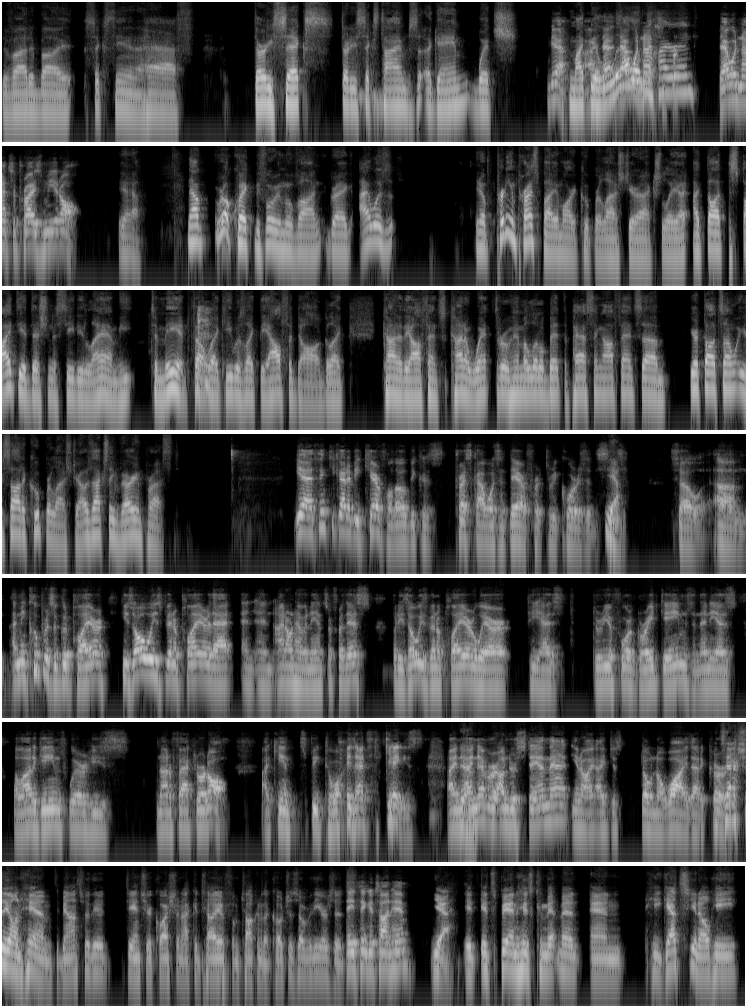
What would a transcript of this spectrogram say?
divided by 16 and a half 36 36 times a game which yeah might be a uh, that, little that would not higher surpri- end that would not surprise me at all yeah now real quick before we move on greg i was you know, pretty impressed by Amari Cooper last year. Actually, I, I thought, despite the addition of CeeDee Lamb, he to me it felt like he was like the alpha dog, like kind of the offense kind of went through him a little bit, the passing offense. Um, your thoughts on what you saw to Cooper last year? I was actually very impressed. Yeah, I think you got to be careful though because Prescott wasn't there for three quarters of the season. Yeah. So, um, I mean, Cooper's a good player. He's always been a player that, and and I don't have an answer for this, but he's always been a player where he has three or four great games, and then he has a lot of games where he's not a factor at all. I can't speak to why that's the case. I, yeah. I never understand that. You know, I, I, just don't know why that occurs. It's actually on him, to be honest with you. To answer your question, I could tell you from talking to the coaches over the years, they think it's on him. Yeah, it, it's been his commitment, and he gets, you know, he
